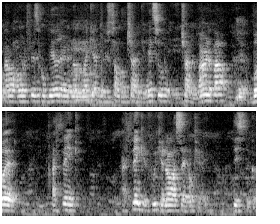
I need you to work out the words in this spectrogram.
sure. I don't own a physical building and nothing like Mhm. that. But it's something I'm trying to get into and trying to learn about. yeah. But I think, I think if we can all say, okay, this is the goal.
